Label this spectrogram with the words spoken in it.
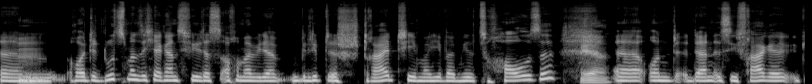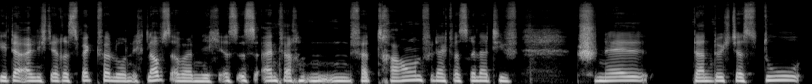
Ähm, hm. Heute duzt man sich ja ganz viel, das ist auch immer wieder ein beliebtes Streitthema hier bei mir zu Hause. Ja. Äh, und dann ist die Frage, geht da eigentlich der Respekt verloren? Ich glaube es aber nicht. Es ist einfach ein, ein Vertrauen, vielleicht was relativ schnell dann durch das Du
